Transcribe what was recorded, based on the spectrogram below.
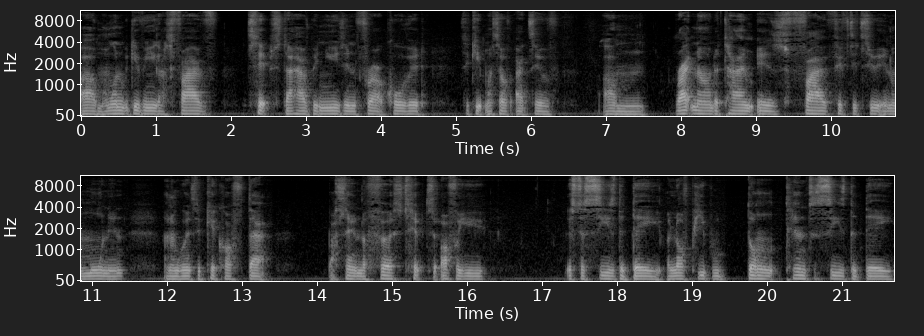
Um, I'm going to be giving you guys five tips that I've been using throughout COVID to keep myself active. Um, right now the time is five fifty two in the morning, and I'm going to kick off that by saying the first tip to offer you is to seize the day. A lot of people don't tend to seize the day.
